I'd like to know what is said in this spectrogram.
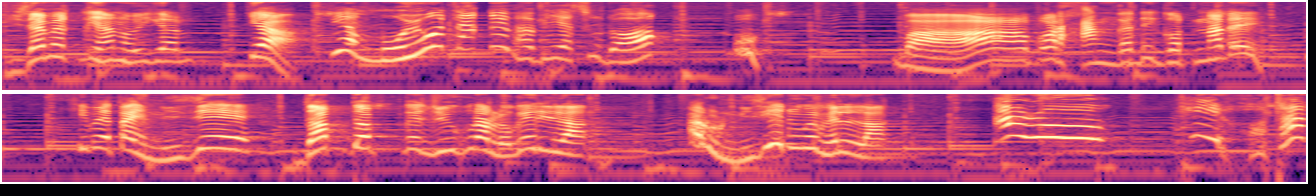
ভিজা মেকলিহান হৈ গ'ল। কিয়া? এতিয়া ময়ো তাকে ভাবি আছো দক বা বৰ সাংঘাতিক ঘটনা দেই। কিবা তাই নিজে দপ দপকে জুইকুৰা লগাই দিলাক আৰু নিজে ডুমে ফেললাক আৰু সি হঠাৎ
